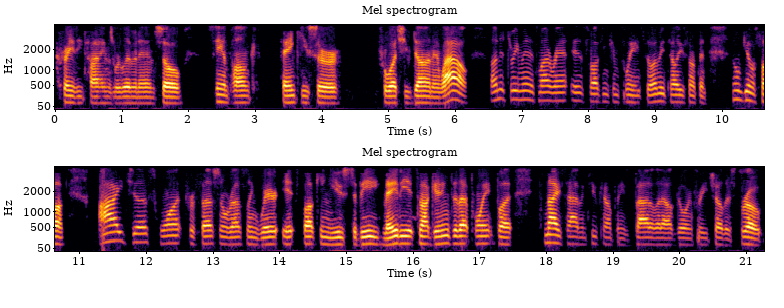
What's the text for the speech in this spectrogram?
crazy times we're living in. So CM Punk, thank you, sir, for what you've done. And wow, under three minutes, my rant is fucking complete. So let me tell you something. Don't give a fuck. I just want professional wrestling where it fucking used to be. Maybe it's not getting to that point, but it's nice having two companies battle it out going for each other's throats.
